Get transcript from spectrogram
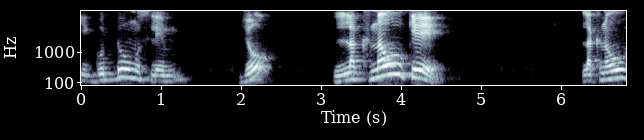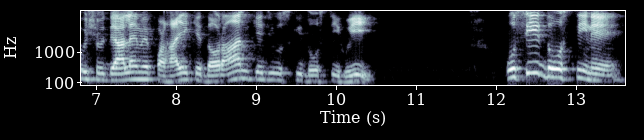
कि गुड्डू मुस्लिम जो लखनऊ के, लखनऊ विश्वविद्यालय में पढ़ाई के दौरान के जो उसकी दोस्ती हुई, उसी दोस्ती ने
